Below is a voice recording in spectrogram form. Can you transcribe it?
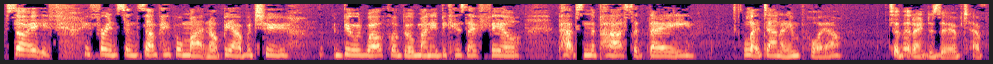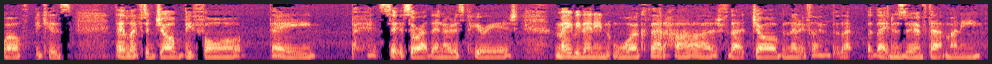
So, if, if, for instance, some people might not be able to build wealth or build money because they feel perhaps in the past that they let down an employer, so they don't deserve to have wealth because they left a job before they p- saw out their notice period. Maybe they didn't work that hard for that job and they don't feel like that, that they deserve that money.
